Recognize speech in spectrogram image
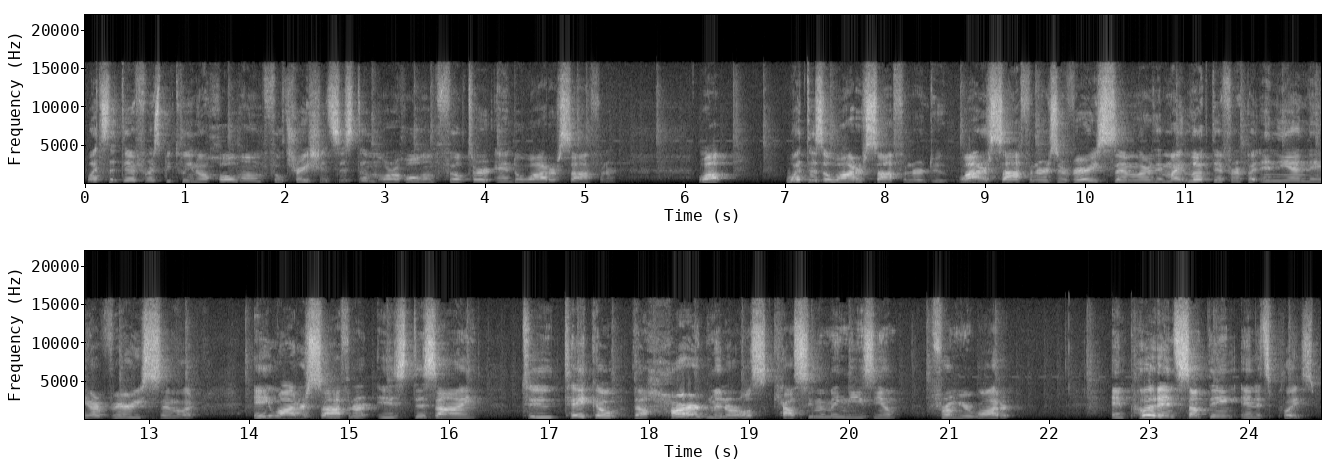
What's the difference between a whole home filtration system or a whole home filter and a water softener? Well, what does a water softener do? Water softeners are very similar. They might look different, but in the end they are very similar. A water softener is designed to take out the hard minerals, calcium and magnesium, from your water and put in something in its place.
